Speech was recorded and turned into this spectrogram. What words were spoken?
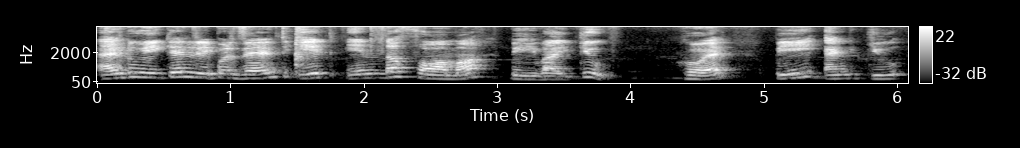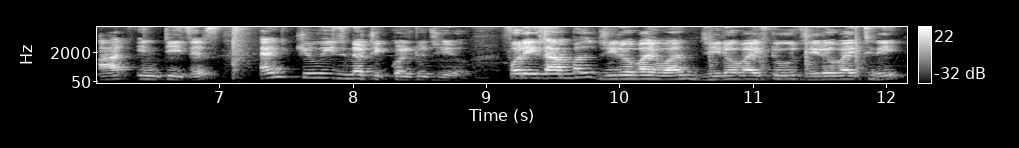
And we can represent it in the form of p by q. Where p and q are integers and q is not equal to 0 for example 0 by 1 0 by 2 0 by 3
